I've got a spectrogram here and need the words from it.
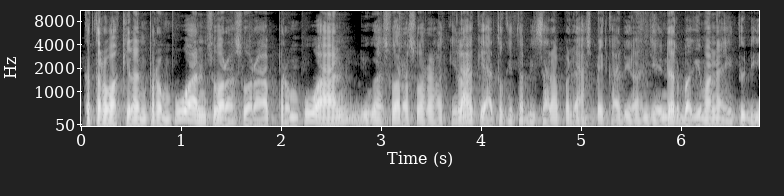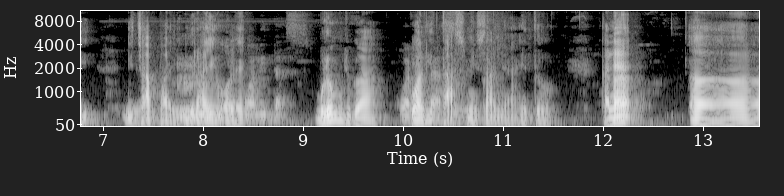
keterwakilan perempuan suara-suara perempuan juga suara-suara laki-laki atau kita bicara pada aspek keadilan gender bagaimana itu di, dicapai diraih oleh Kualitas. belum juga kualitas. misalnya itu. Karena eh,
